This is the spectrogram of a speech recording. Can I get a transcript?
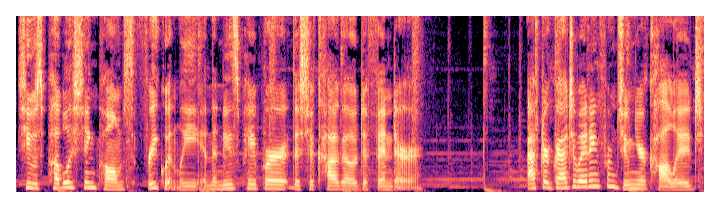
she was publishing poems frequently in the newspaper The Chicago Defender. After graduating from junior college,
